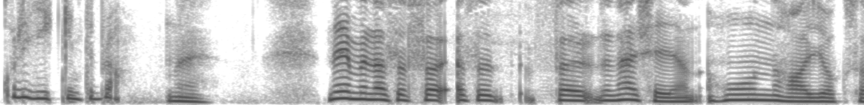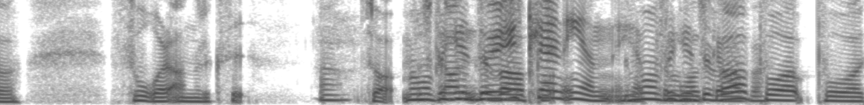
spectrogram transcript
Och det gick inte bra. Nej. Nej men alltså för, alltså för den här tjejen, hon har ju också svår anorexi. Ja. Så, men hon fick inte vara på, en enhet hon fick hon inte vara på, på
